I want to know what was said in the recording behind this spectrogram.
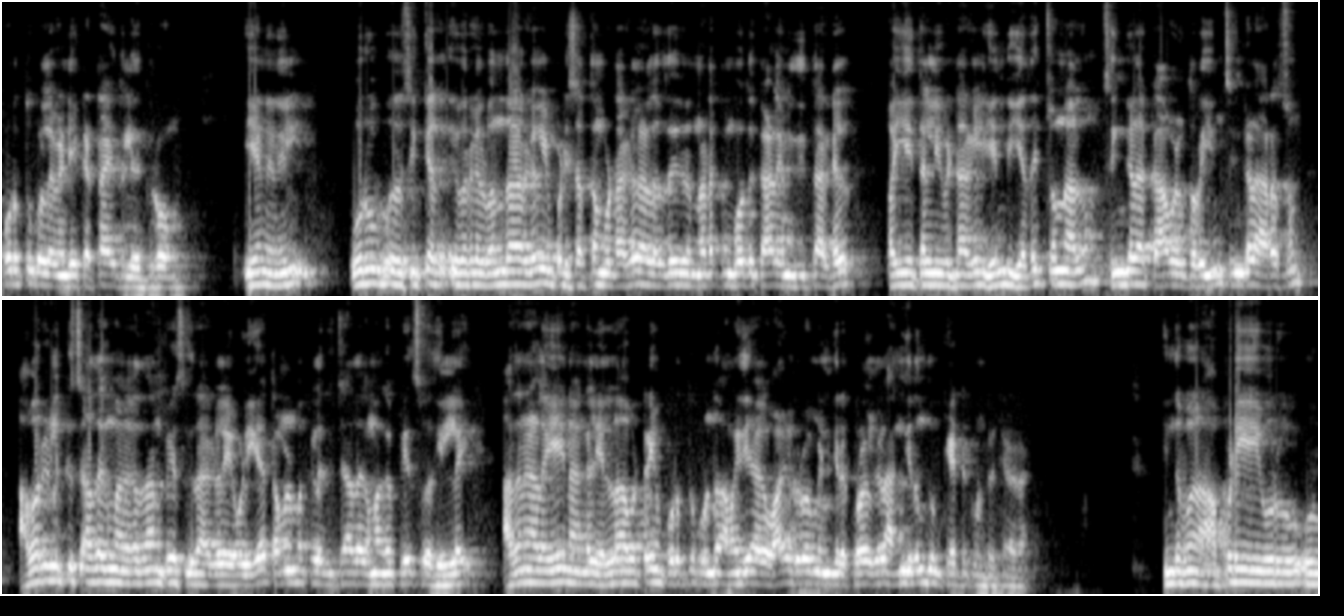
பொறுத்து கொள்ள வேண்டிய கட்டாயத்தில் இருக்கிறோம். ஏனெனில் ஒரு சிக்கல் இவர்கள் வந்தார்கள் இப்படி சத்தம் போட்டார்கள் அல்லது நடக்கும்போது காலை மிதித்தார்கள் பையை தள்ளி விட்டார்கள் என்று எதை சொன்னாலும் சிங்கள காவல்துறையும் சிங்கள அரசும் அவர்களுக்கு சாதகமாக தான் பேசுகிறார்களே ஒழிய தமிழ் மக்களுக்கு சாதகமாக பேசுவதில்லை. அதனாலேயே நாங்கள் எல்லாவற்றையும் பொறுத்து கொண்டு அமைதியாக வாழ்கிறோம் என்கிற குரல்கள் அங்கிருந்தும் கேட்டுக்கொண்டிருக்கின்றன. இந்த அப்படி ஒரு ஒரு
